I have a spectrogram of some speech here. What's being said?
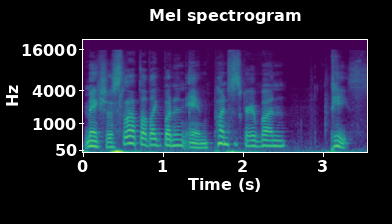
Make sure to slap that like button and punch the subscribe button. Peace.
